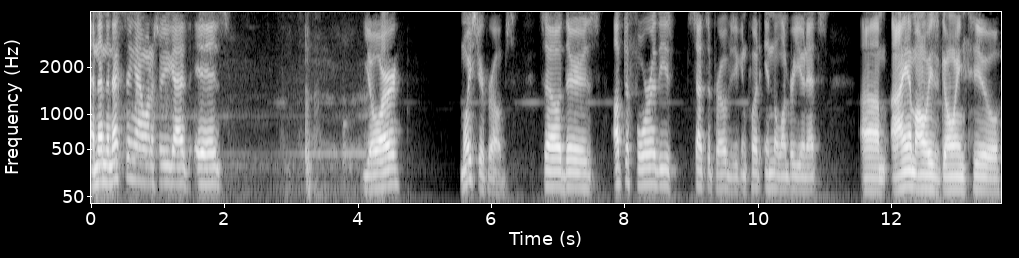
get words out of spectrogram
And then the next thing I want to show you guys is your moisture probes. So there's up to four of these sets of probes you can put in the lumber units. Um, I am always going to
